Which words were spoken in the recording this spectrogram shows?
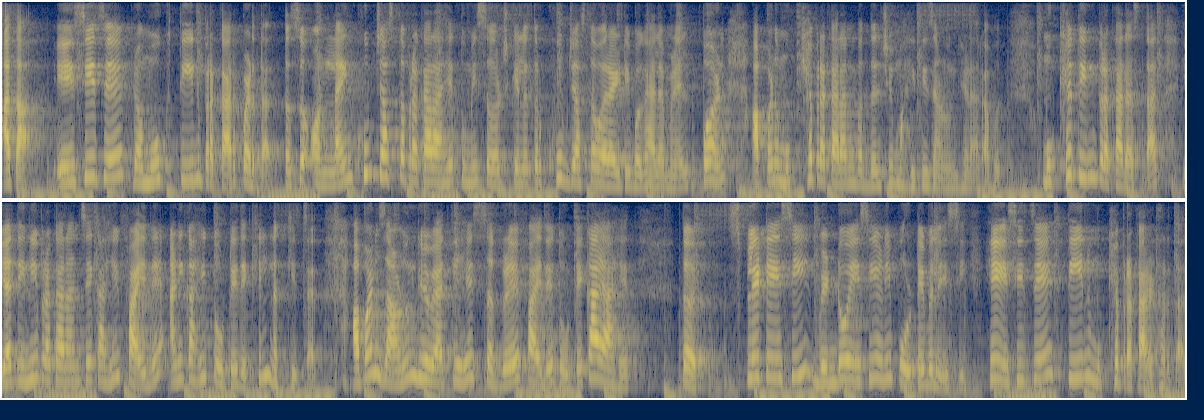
आता ए सीचे प्रमुख तीन प्रकार पडतात. तसं ऑनलाईन खूप जास्त प्रकार आहेत. तुम्ही सर्च केलं तर खूप जास्त व्हरायटी बघायला मिळेल. पण आपण मुख्य प्रकारांबद्दलची माहिती जाणून घेणार आहोत. मुख्य तीन प्रकार असतात. या तिन्ही प्रकारांचे काही फायदे आणि काही तोटे देखील नक्कीच आहेत. आपण जाणून घेऊयात की हे सगळे फायदे तोटे काय आहेत. तर split A C window A C आणि पोर्टेबल ए सी हे ए सीचे तीन मुख्य प्रकार ठरतात.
